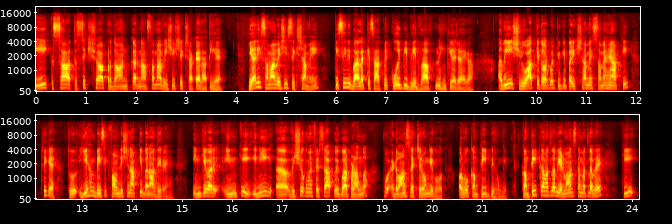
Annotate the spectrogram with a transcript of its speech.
एक साथ शिक्षा प्रदान करना समावेशी शिक्षा कहलाती है। यानी समावेशी शिक्षा में किसी भी बालक के साथ में कोई भी भेदभाव नहीं किया जाएगा। अभी शुरुआत के तौर पर, क्योंकि परीक्षा में समय है आपकी, ठीक है तो ये हम बेसिक फाउंडेशन आपकी बना दे रहे हैं। इनके बारे, इनकी, इन्हीं विषयों को मैं फिर से आपको एक बार पढ़ाऊँगा। वो एडवांस लेक्चर होंगे बहुत, और वो कंप्लीट भी होंगे। कंप्लीट का मतलब एडवांस का मतलब है कि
